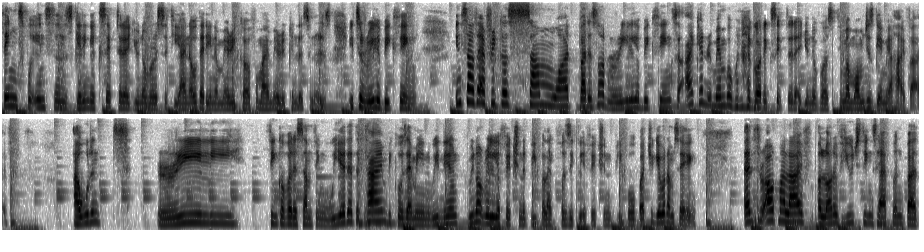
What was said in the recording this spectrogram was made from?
things for instance getting accepted at university. I know that in america for my american listeners it's a really big thing in South Africa, somewhat, but it's not really a big thing. So I can remember when I got accepted at university, my mom just gave me a high five. I wouldn't really think of it as something weird at the time because I mean we don't we're not really affectionate people like physically affectionate people, but you get what I'm saying. And throughout my life, a lot of huge things happened, but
